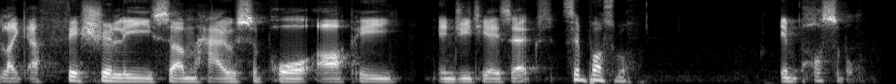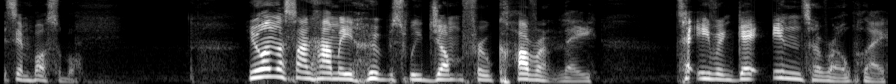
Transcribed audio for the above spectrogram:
like officially somehow support RP in GTA 6? It's impossible. Impossible. It's impossible. You understand how many hoops we jump through currently to even get into roleplay,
